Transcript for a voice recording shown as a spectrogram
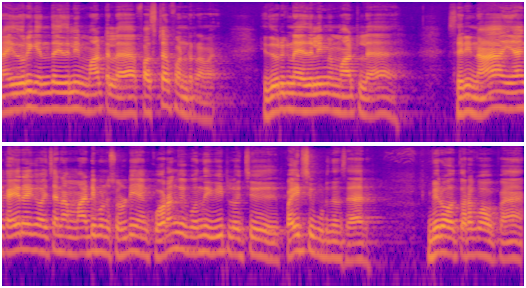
நான் இது வரைக்கும் எந்த இதுலேயும் மாட்டலை. ஃபஸ்ட்டாக பண்ணுறேன் அவன் இது வரைக்கும் நான் எதுலேயுமே மாட்டலை. சரி நான் என் கைரேகை வச்சா நான் மாட்டிப்பேன்னு சொல்லிட்டு என் குரங்குக்கு வந்து வீட்டில் வச்சு பயிற்சி கொடுத்தேன் சார். பீரோவை திறக்க வைப்பேன்.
